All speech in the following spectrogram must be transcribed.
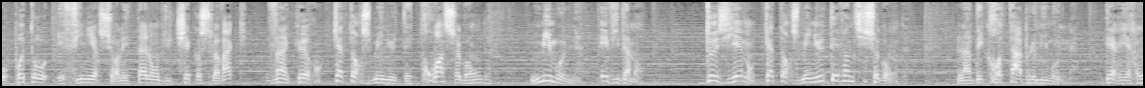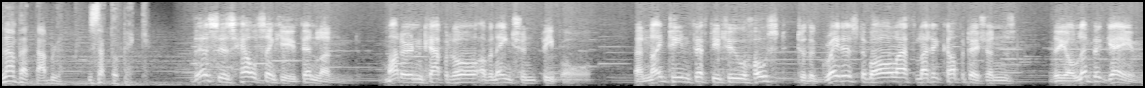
au poteau et finir sur les talons du Tchécoslovaque, vainqueur en 14 minutes et 3 secondes, Mimoun, évidemment. Deuxième en 14 minutes et 26 secondes. L'indécrottable Mimoun, derrière l'imbattable Zatopek. This is Helsinki, Finland, modern capital of an ancient people. And 1952 host to the greatest of all athletic competitions, the Olympic Games.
